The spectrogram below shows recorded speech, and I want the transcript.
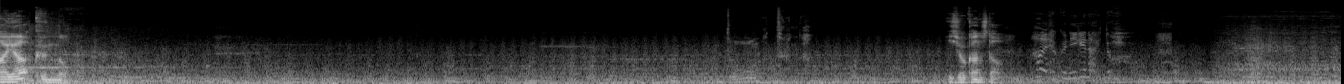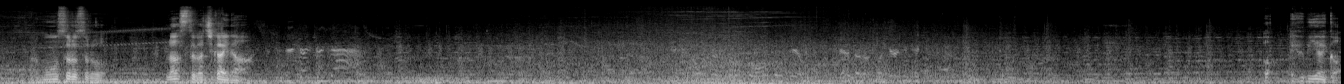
早っくんの。どうなってるんだ？異常感じた？早く逃げないと。もうそろそろラストが近いな。あ FBI か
